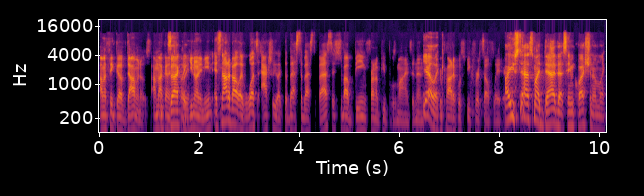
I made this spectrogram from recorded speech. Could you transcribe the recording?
I'm gonna think of Domino's. I'm not gonna Exactly. like you know what I mean. It's not about like what's actually like the best, the best, the best. It's just about being in front of people's minds, and then Yeah, like your product will speak for itself later. I used to ask my dad that same question. I'm like,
